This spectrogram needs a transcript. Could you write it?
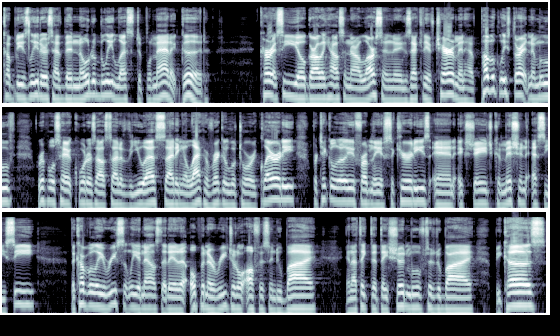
company's leaders have been notably less diplomatic. Good. Current CEO Garlinghouse and now Larsen and executive chairman have publicly threatened to move Ripple's headquarters outside of the U.S., citing a lack of regulatory clarity, particularly from the Securities and Exchange Commission (SEC). The company recently announced that it had opened a regional office in Dubai, and I think that they should move to Dubai because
